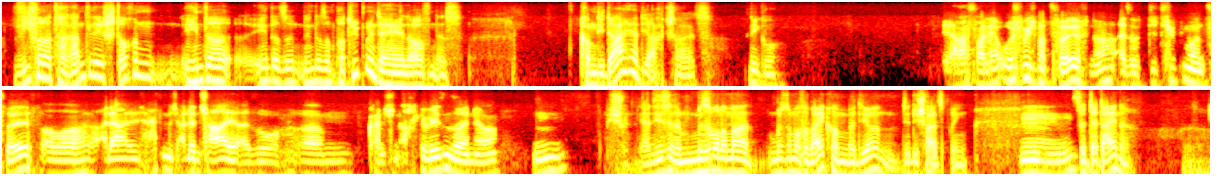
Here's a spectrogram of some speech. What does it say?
wie von der Tarantel gestochen hinter, hinter, so, hinter so ein paar Typen hinterhergelaufen ist. Kommen die daher, die acht Schals, Nico? Ja, es waren ja ursprünglich mal zwölf, ne? Also die Typen waren zwölf, aber alle hatten nicht alle einen Schal, also ähm, kann schon acht gewesen sein, ja. Hm. Schon, ja, diese, dann müssen wir noch mal, müssen wir mal vorbeikommen bei dir und dir die Schals bringen. Mhm. Sind ja deine. Also,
